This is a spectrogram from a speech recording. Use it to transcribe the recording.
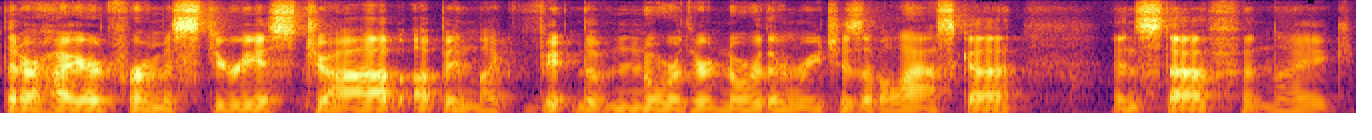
that are hired for a mysterious job up in like vi- the northern northern reaches of Alaska and stuff. And like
